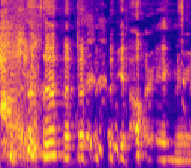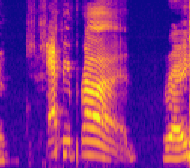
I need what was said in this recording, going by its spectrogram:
ass. Y'all are ignorant, Happy Pride. right?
